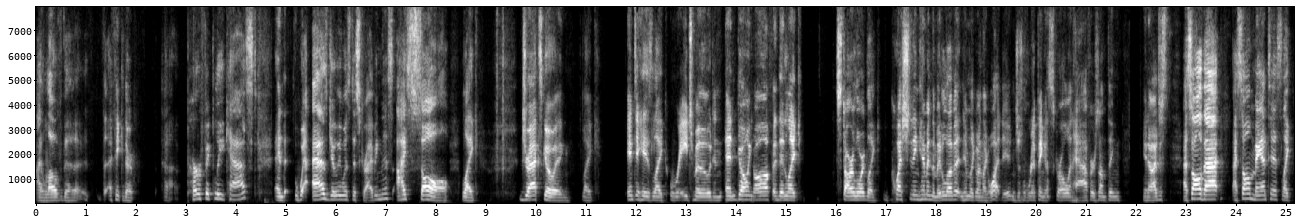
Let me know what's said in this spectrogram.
I love the, I think they're uh, perfectly cast. And as Joey was describing this, I saw like Drax going like into his like rage mode and and going off, and then like Star Lord like questioning him in the middle of it, and him like going like what, dude, and just ripping a Skrull in half or something. You know, I just I saw that. I saw Mantis like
